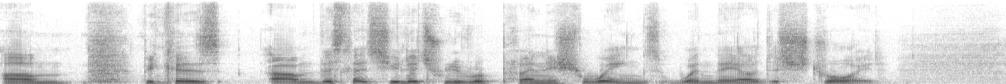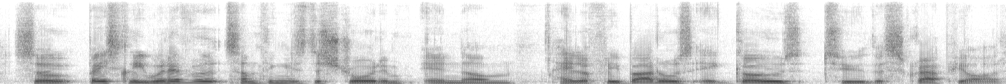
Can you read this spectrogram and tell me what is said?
um, because um, this lets you literally replenish wings when they are destroyed. So basically, whenever something is destroyed in, in um, Halo Fleet battles, it goes to the scrapyard.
